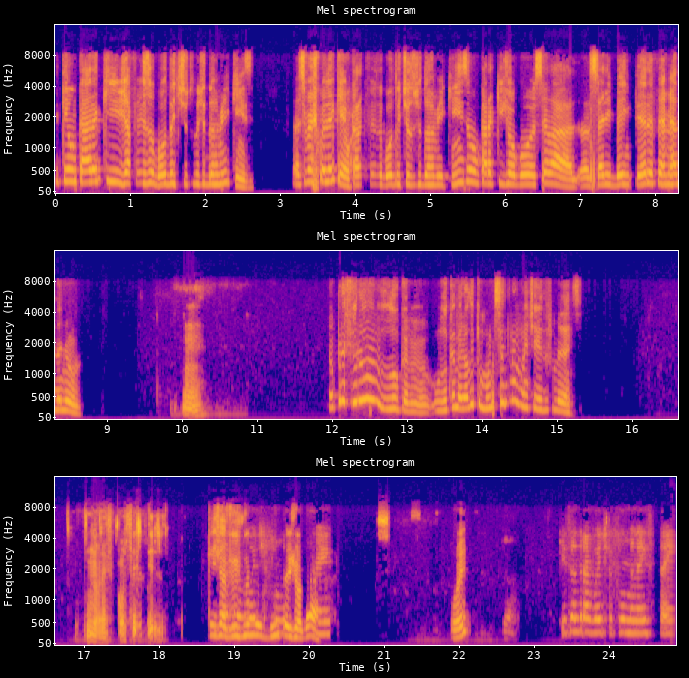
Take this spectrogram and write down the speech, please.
e tem um cara que já fez o gol do título de 2015. Aí Você vai escolher quem? O cara que fez o gol do título de 2015 ou um cara que jogou, sei lá, a Série B inteira e fez merda nenhuma? Hum. Eu prefiro o Luca, meu. O Luca é melhor do que muitos centroavante aí do Fluminense. Não, é com certeza. Quem já viu o Júnior Dutra jogar? Tem- Oi? Que centroavante do Fluminense tem?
